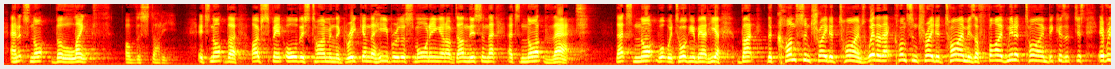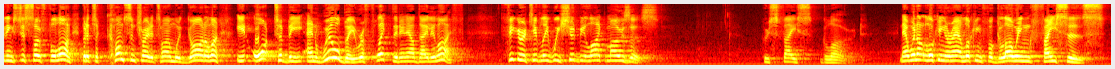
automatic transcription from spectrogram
and it's not the length of the study. It's not the, I've spent all this time in the Greek and the Hebrew this morning and I've done this and that. It's not that. That's not what we're talking about here. But the concentrated times, whether that concentrated time is a five minute time because it just, everything's just so full on, but it's a concentrated time with God alone, it ought to be and will be reflected in our daily life. Figuratively, we should be like Moses, whose face glowed. Now, we're not looking around looking for glowing faces.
